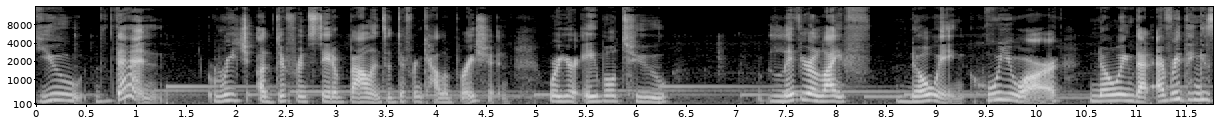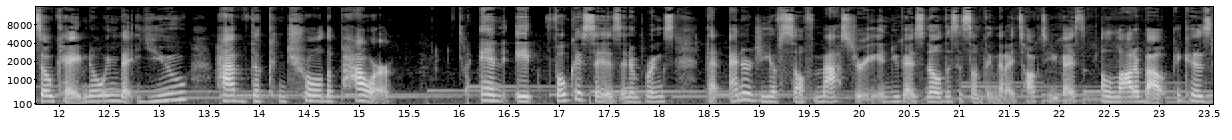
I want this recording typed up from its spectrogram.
you then reach a different state of balance, a different calibration where you're able to live your life knowing who you are, knowing that everything is okay, knowing that you have the control, the power and it focuses and it brings that energy of self mastery. And you guys know this is something that I talk to you guys a lot about because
